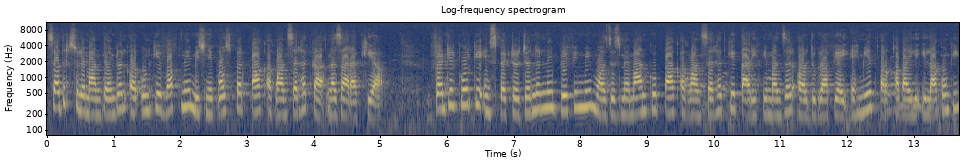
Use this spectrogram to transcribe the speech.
صدر سلیمان دیمرل اور ان کے وفد نے مچنی پوسٹ پر پاک افغان سرحد کا نظارہ کیا۔ فرنٹیر کور کے انسپیکٹر جنرل نے بریفنگ میں معزز مہمان کو پاک افغان سرحد کے تاریخی منظر اور جغرافیائی اہمیت اور قبائلی علاقوں کی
